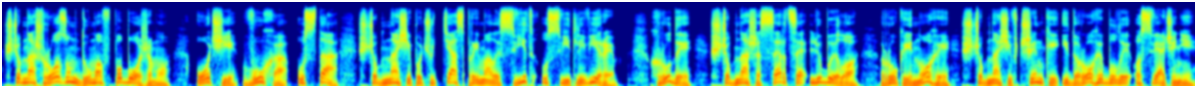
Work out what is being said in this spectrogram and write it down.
щоб наш розум думав по-божому, очі, вуха, уста, щоб наші почуття сприймали світ у світлі віри, груди, щоб наше серце любило, руки й ноги, щоб наші вчинки і дороги були освячені.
